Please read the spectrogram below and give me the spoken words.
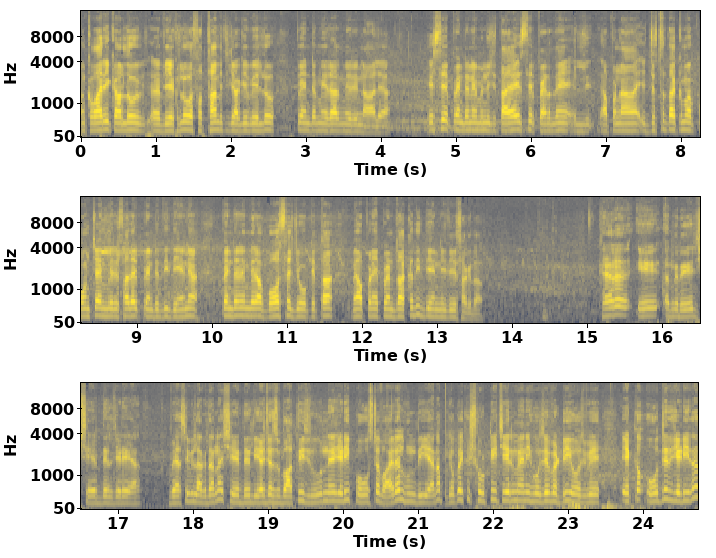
ਇਨਕੁਆਇਰੀ ਕਰ ਲਓ ਅ, ਵੇਖ ਲਓ ਸੱਥਾਂ ਵਿੱਚ ਜਾ ਕੇ ਵੇਖ ਲਓ ਪਿੰਡ ਮੇਰਾ ਮੇਰੇ ਨਾਲ ਆ। ਇਸੇ ਪਿੰਡ ਨੇ ਮੈਨੂੰ ਜਿਤਾਇਆ ਇਸੇ ਪਿੰਡ ਨੇ ਲ- ਆਪਣਾ ਜਿੱਥੋਂ ਤੱਕ ਮੈਂ ਪਹੁੰਚਿਆ ਮੇਰੇ ਸਾਰੇ ਪਿੰਡ ਦੀ ਦੇਣ ਆ। ਪਿੰਡ ਨੇ ਮੇਰਾ ਬਹੁਤ ਸਹਿਯੋਗ ਕੀਤਾ ਮੈਂ ਆਪਣੇ ਪਿੰਡ ਦਾ ਕਦੀ ਦੇਣ ਨਹੀਂ ਦੇ ਸਕਦਾ। ਖੈਰ ਇਹ ਅੰਗਰੇਜ਼ ਸ਼ੇਰ ਦਿਲ ਜਿਹੜੇ ਆ ਵੈਸੇ ਵੀ ਲੱਗਦਾ ਨਾ ਸ਼ੇਰ ਦਿਲ ਹੀ ਜਜ਼ਬਾਤੀ ਜ਼ਰੂਰ ਨੇ ਜਿਹੜੀ ਪੋਸਟ ਵਾਇਰਲ ਹੁੰਦੀ ਹੈ ਨਾ ਕਿਉਂਕਿ ਇੱਕ ਛੋਟੀ ਚੇਅਰਮੈਨ ਹੀ ਹੋ ਜਾਵੇ ਵੱਡੀ ਹੋ ਜਾਵੇ ਇੱਕ ਉਹਦੇ ਦੀ ਜਿਹੜੀ ਨਾ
